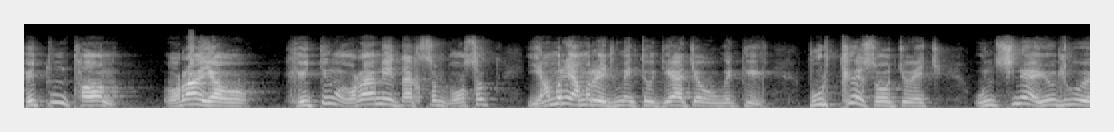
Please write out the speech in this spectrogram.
хэдэн тонн уран яв хэдэн ураны дагсан бусад ямар ямар элементүүд яаж яв гэдгийг бүртгэж сууж байж үндснээ аюулгүй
